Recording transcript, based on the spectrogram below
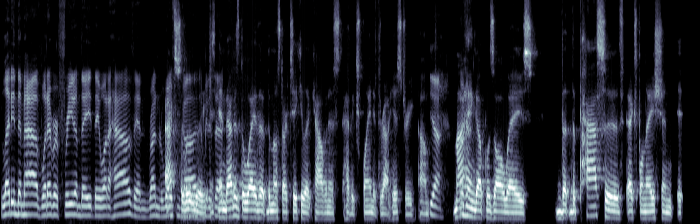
letting them have whatever freedom they they want to have and run away from God. I Absolutely. mean, that and that is the way that the most articulate Calvinists have explained it throughout history. Um, yeah? my Okay. hang up was always the the passive explanation it,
